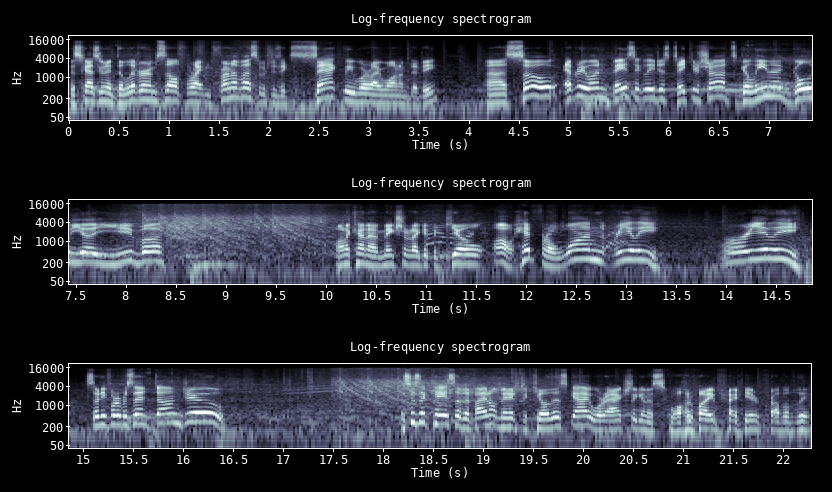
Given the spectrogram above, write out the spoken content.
This guy's going to deliver himself right in front of us, which is exactly where I want him to be. Uh, so, everyone, basically just take your shots. Galina, Golyaeva. I want to kind of make sure that I get the kill. Oh, hit for a one? Really? Really? 74% Dongju! This is a case of if I don't manage to kill this guy, we're actually going to squad wipe right here, probably.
